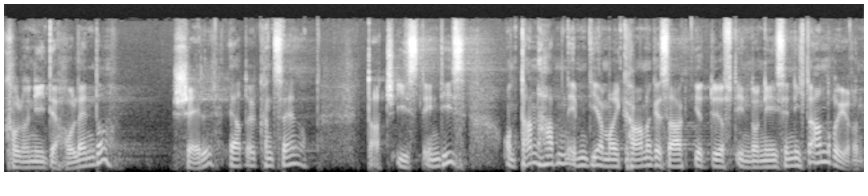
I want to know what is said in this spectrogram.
Kolonie der Holländer. Shell, Erdölkonzern. Dutch East Indies. Und dann haben eben die Amerikaner gesagt, ihr dürft Indonesien nicht anrühren.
